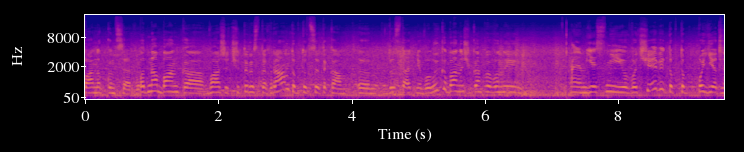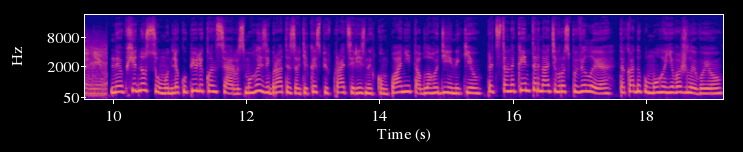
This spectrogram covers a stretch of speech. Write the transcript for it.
банок консервів. Одна банка важить 400 грам, тобто це така ем, достатньо велика баночка. Вони е, м'ясні і овочеві, тобто поєднані. Необхідну суму для купівлі консерв змогли зібрати завдяки співпраці різних компаній та благодійників. Представники інтернатів розповіли, така допомога є важливою,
